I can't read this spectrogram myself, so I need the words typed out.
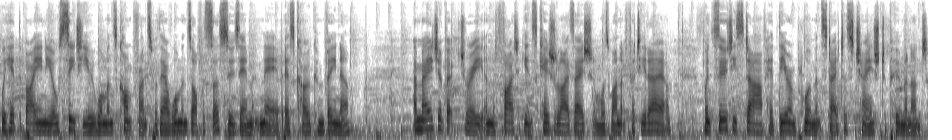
We had the biennial CTU Women's Conference with our Women's Officer Suzanne McNabb as co convenor. A major victory in the fight against casualisation was won at Whitireia, when 30 staff had their employment status changed to permanent.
